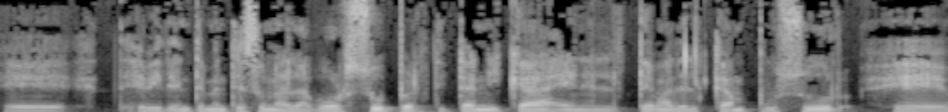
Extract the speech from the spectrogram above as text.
Eh, evidentemente es una labor súper titánica en el tema del campus sur, eh,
